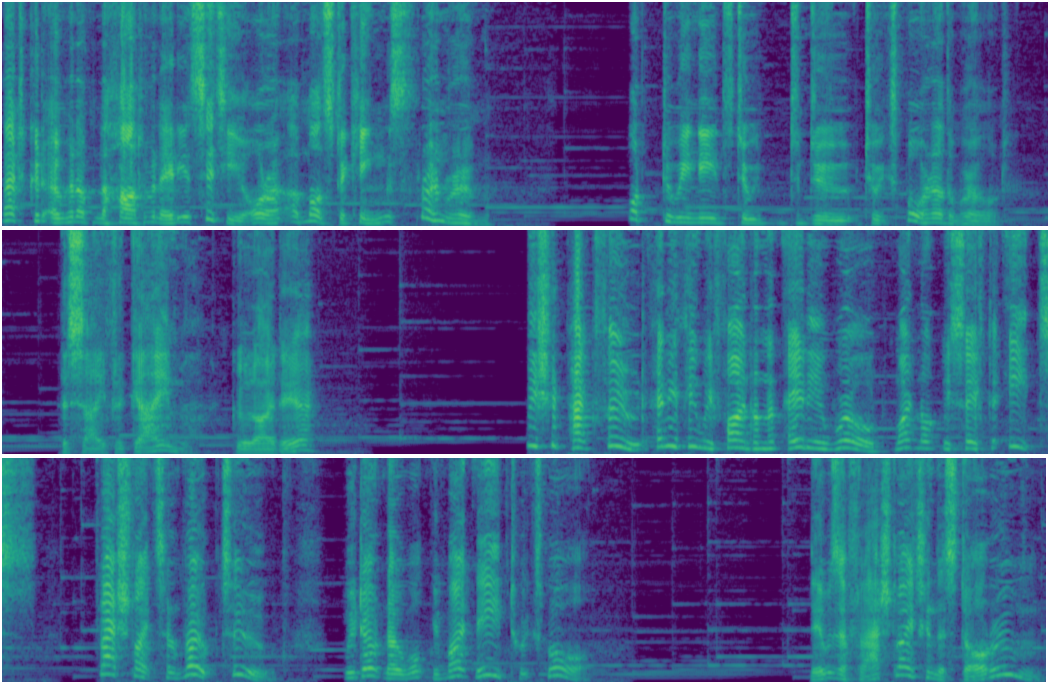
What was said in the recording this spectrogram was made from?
That could open up in the heart of an alien city or a, a monster king's throne room. What do we need to, to do to explore another world? To save the game. Good idea. We should pack food. Anything we find on an alien world might not be safe to eat. Flashlights and rope too. We don't know what we might need to explore. There was a flashlight in the storeroom.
